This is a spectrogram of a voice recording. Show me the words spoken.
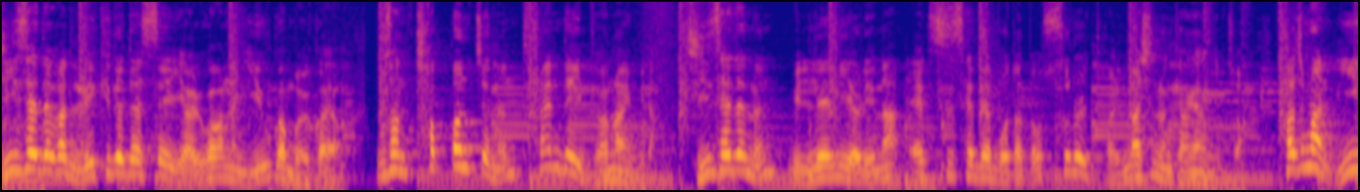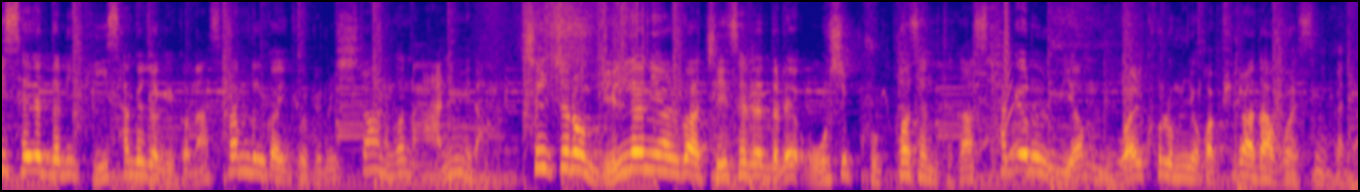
G세대가 리퀴드 데스에 열광하는 이유가 뭘까요? 우선 첫 번째는 트렌드의 변화입니다. G세대는 밀레니얼이나 X세대보다도 술을 덜 마시는 경향이 있죠. 하지만 이 세대들이 비사교적이거나 사람들과의 교류를 싫어하는 건 아닙니다. 실제로 밀레니얼과 G세대들의 59%가 사교를 위한 무알콜 음료가 필요하다고 했으니까요.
